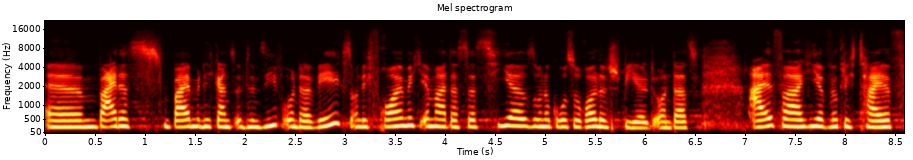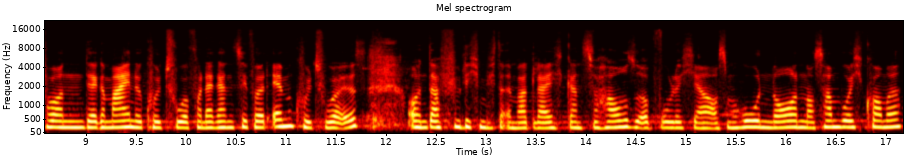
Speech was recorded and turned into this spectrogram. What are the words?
Ähm, beides, beiden bin ich ganz intensiv unterwegs. Und ich freue mich immer, dass das hier so eine große Rolle spielt und dass Alpha hier wirklich Teil von der Gemeindekultur, von der ganzen CVM-Kultur ist. Und da fühle ich mich dann immer gleich ganz zu Hause, obwohl ich ja aus dem hohen Norden, aus Hamburg komme.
